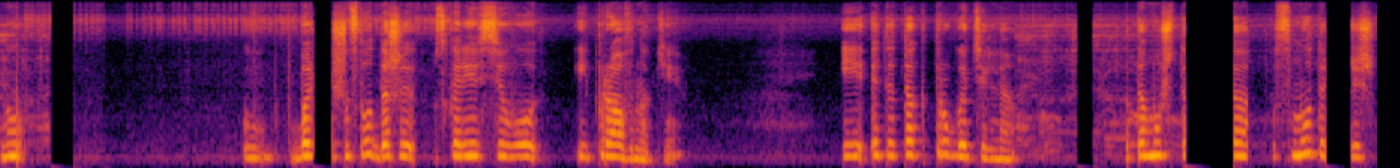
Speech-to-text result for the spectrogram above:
ну, большинство даже, скорее всего, и правнуки. И это так трогательно, потому что смотришь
